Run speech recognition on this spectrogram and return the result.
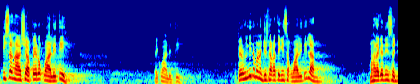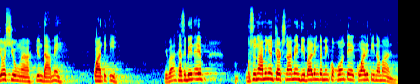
Isa nga siya, pero quality. May quality. Pero hindi naman ang Diyos nakatingin sa quality lang. Mahalaga din sa Diyos yung, uh, yung dami, quantity. Di ba? Sasabihin, eh, gusto namin yung church namin, di baling kaming kukonte, quality naman.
